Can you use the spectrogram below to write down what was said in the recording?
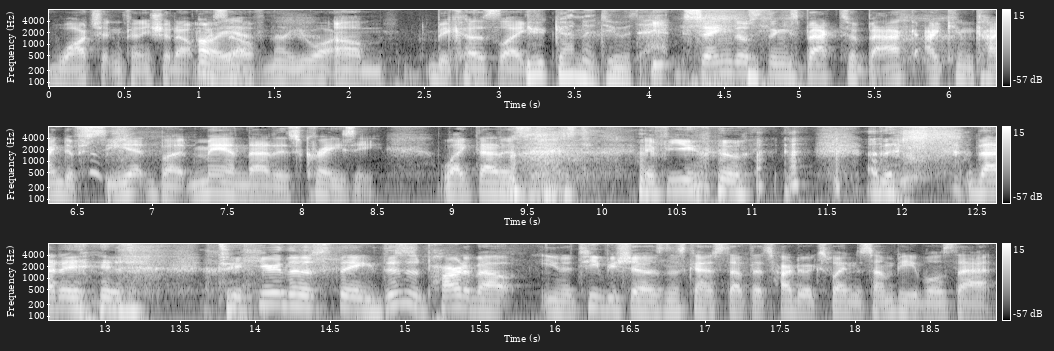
watch it and finish it out Oh myself. yeah. No, you are. Um, because like You're gonna do that. saying those things back to back, I can kind of see it, but man, that is crazy. Like that is just if you that is to hear those things. This is part about you know TV shows and this kind of stuff that's hard to explain to some people. Is that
